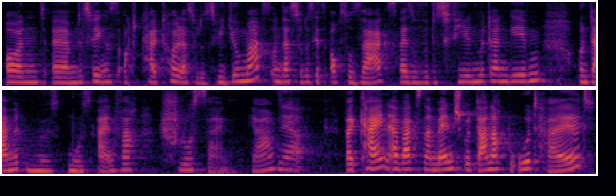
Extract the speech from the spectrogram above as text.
Und ähm, deswegen ist es auch total toll, dass du das Video machst und dass du das jetzt auch so sagst, weil so wird es vielen Müttern geben. Und damit muss, muss einfach Schluss sein. Ja? ja. Weil kein erwachsener Mensch wird danach beurteilt,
